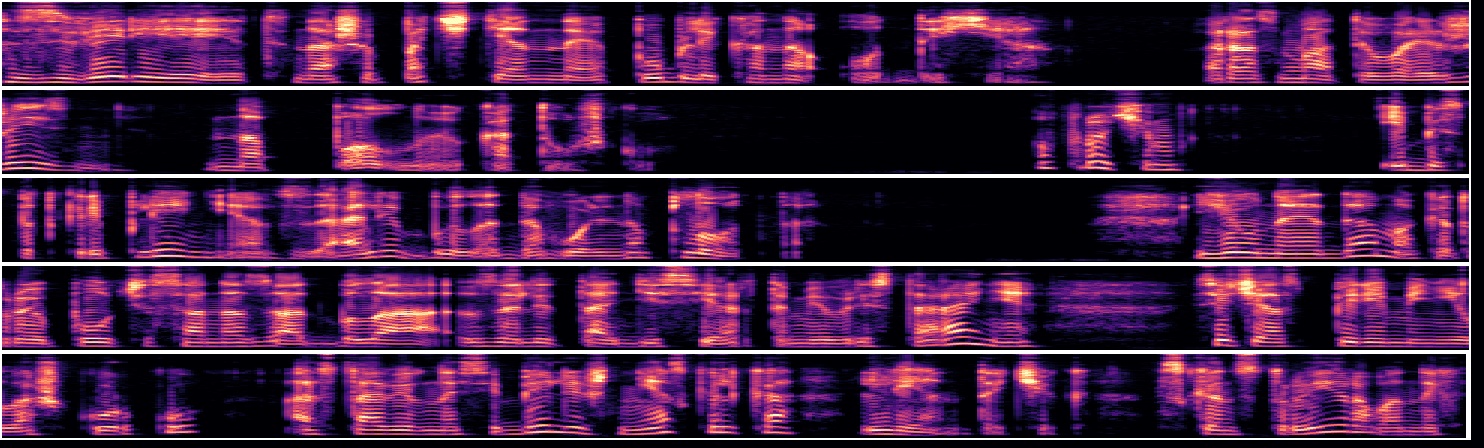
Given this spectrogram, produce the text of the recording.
Звереет наша почтенная публика на отдыхе, разматывая жизнь на полную катушку. Впрочем, и без подкрепления в зале было довольно плотно. Юная дама, которая полчаса назад была залита десертами в ресторане, сейчас переменила шкурку, оставив на себе лишь несколько ленточек, сконструированных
